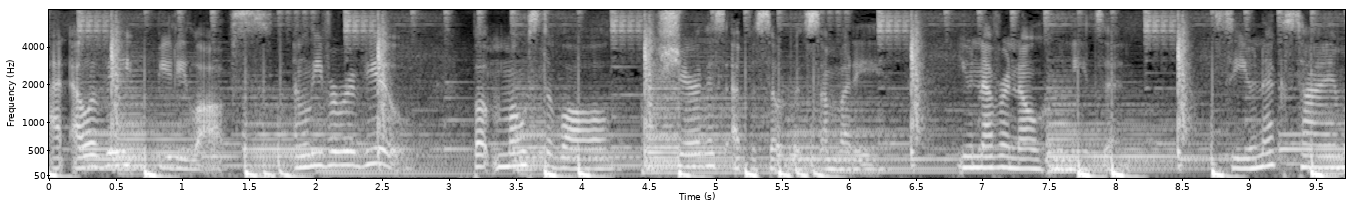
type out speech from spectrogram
at Elevate Beauty Lofts and leave a review. But most of all, share this episode with somebody. You never know who needs it. See you next time.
